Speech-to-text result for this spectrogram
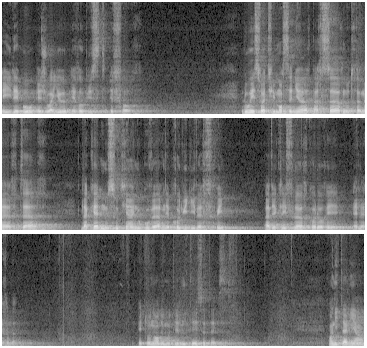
et il est beau et joyeux et robuste et fort. Loué sois-tu, mon Seigneur, par sœur notre mère terre, laquelle nous soutient et nous gouverne et produit divers fruits, avec les fleurs colorées et l'herbe. Étonnant de modernité ce texte. En italien,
